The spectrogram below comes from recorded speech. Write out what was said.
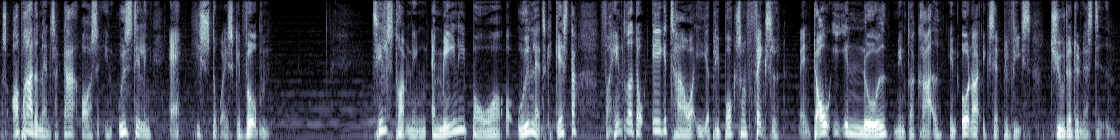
Og så oprettede man sågar også en udstilling af historiske våben. Tilstrømningen af menige borgere og udenlandske gæster forhindrede dog ikke Tower i at blive brugt som fængsel, men dog i en noget mindre grad end under eksempelvis Tudor-dynastiet.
